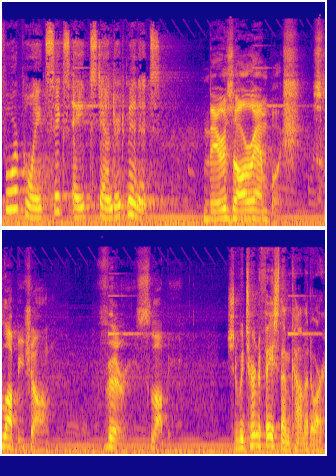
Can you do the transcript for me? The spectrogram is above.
4.68 standard minutes. There's our ambush. Sloppy Zhang. Very sloppy. Should we turn to face them, Commodore?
